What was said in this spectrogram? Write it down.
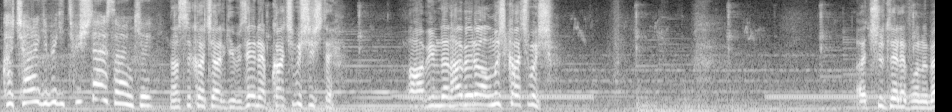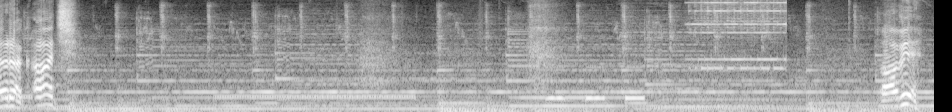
kaçar gibi gitmişler sanki. Nasıl kaçar gibi Zeynep kaçmış işte. Abimden haberi almış kaçmış. Aç şu telefonu Berrak aç. Abi,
